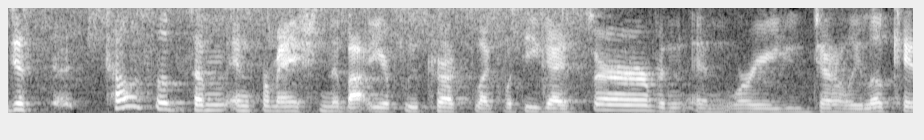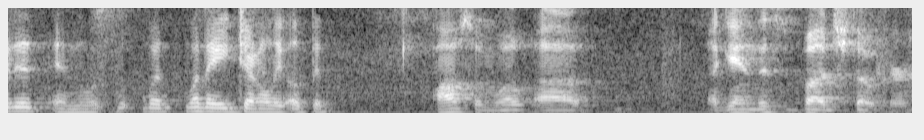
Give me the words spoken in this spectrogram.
just tell us some- some information about your food truck, like what do you guys serve, and, and where are you generally located, and when when are you generally open? Awesome. Well, uh, again, this is Bud Stoker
